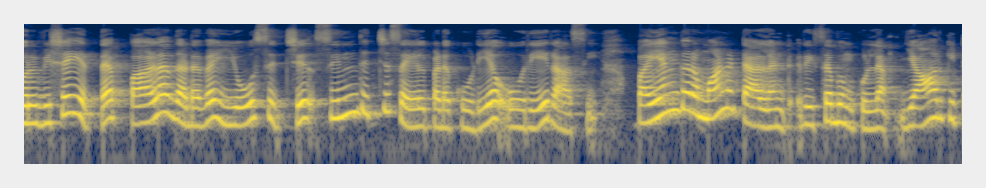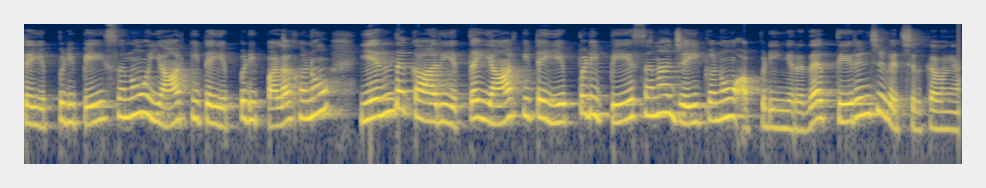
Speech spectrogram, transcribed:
ஒரு விஷயத்தை பல தடவை யோசித்து சிந்தித்து செயல்படக்கூடிய ஒரே ராசி. பயங்கரமான டேலண்ட் ரிஷபம்குள்ள யார்கிட்ட எப்படி பேசணும் யார்கிட்ட எப்படி பழகணும் எந்த காரியத்தை யார்கிட்ட எப்படி பேசினா ஜெயிக்கணும் அப்படிங்கிறத தெரிஞ்சு வச்சுருக்கவங்க.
